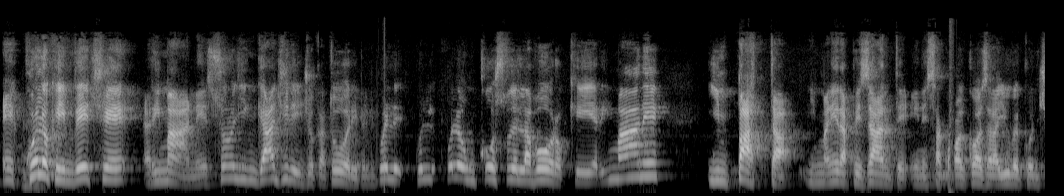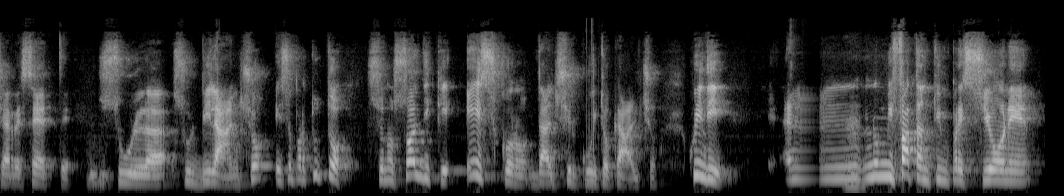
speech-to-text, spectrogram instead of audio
E quello che invece rimane sono gli ingaggi dei giocatori, perché quello, quello è un costo del lavoro che rimane impatta in maniera pesante, e ne sa qualcosa la Juve con CR7, sul, sul bilancio e soprattutto sono soldi che escono dal circuito calcio. Quindi eh, mm. non mi fa tanto impressione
